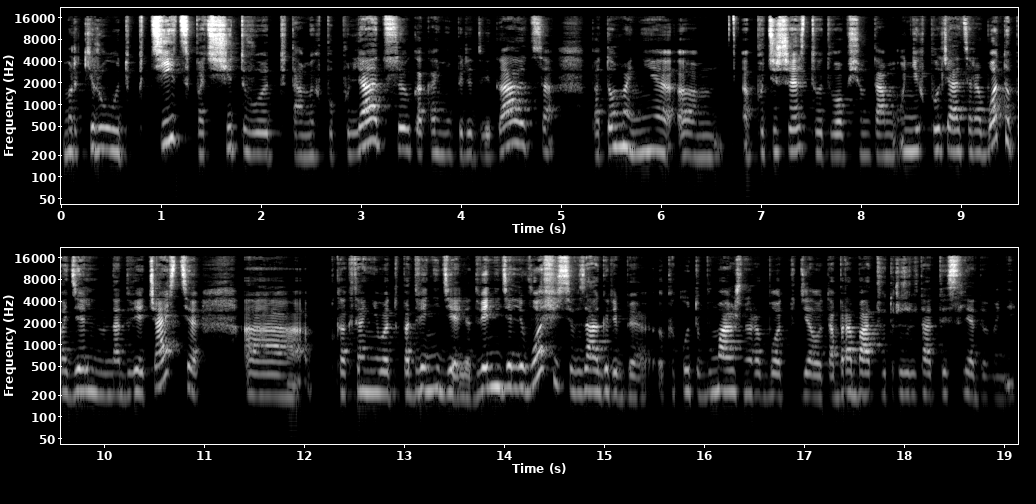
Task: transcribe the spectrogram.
маркируют птиц, подсчитывают там их популяцию, как они передвигаются. Потом они эм, путешествуют, в общем, там у них получается работа поделена на две части а, как-то они вот по две недели. Две недели в офисе в Загребе э, какую-то бумажную работу делают, обрабатывают результаты исследований.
